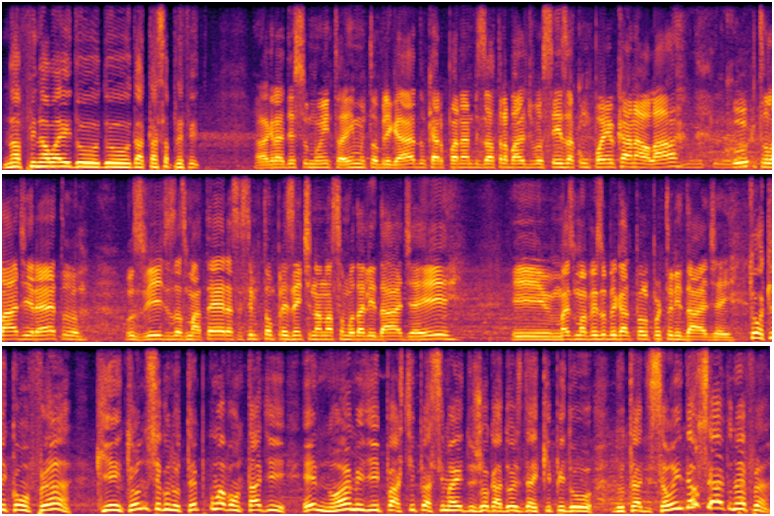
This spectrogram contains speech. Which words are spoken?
na final aí do, do da Taça Prefeito. Eu agradeço muito aí, muito obrigado. Quero parabenizar o trabalho de vocês, acompanhe o canal lá, curto lá direto os vídeos, as matérias, vocês sempre estão presentes na nossa modalidade aí. E mais uma vez, obrigado pela oportunidade aí. Estou aqui com o Fran, que entrou no segundo tempo com uma vontade enorme de partir para cima aí dos jogadores da equipe do, do Tradição e deu certo, né, Fran?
